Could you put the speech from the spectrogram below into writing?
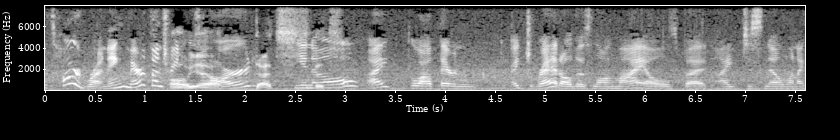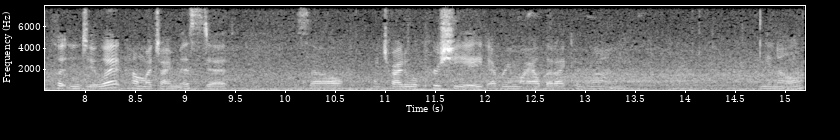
It's hard running. Marathon training Oh, is hard. That's- you know I go out there and I dread all those long miles, but I just know when I couldn't do it how much I missed it. So I try to appreciate every mile that I can run. You know.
